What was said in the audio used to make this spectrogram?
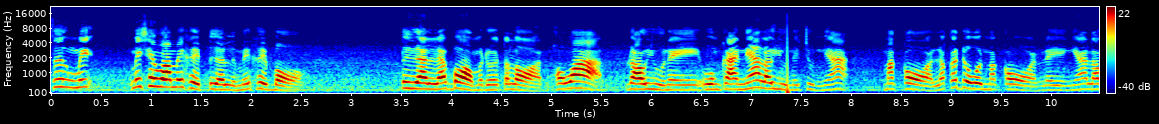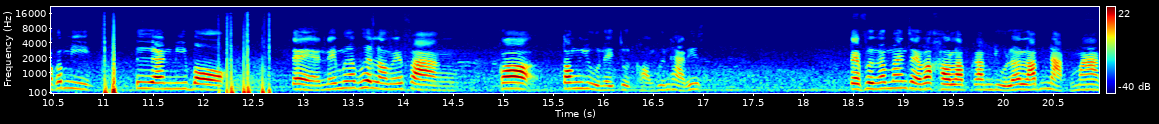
ซึ่งไม่ไม่ใช่ว่าไม่เคยเตือนหรือไม่เคยบอก เตือนและบอกมาโดยตลอด เพราะว่าเราอยู่ในวงการเนี้ยเราอยู่ในจุดเนี้ยมาก่อนแล้วก็โดนมาก่อนอะไรอย่างเงี้ยเราก็มีเตือนมีบอก แต่ในเมื่อเพื่อนเราไม่ฟัง ก็ต้องอยู่ในจุดของพื้นฐานที่ แต่เฟิร์นก็มั่นใจว่าเขารับกรรมอยู่แล้วรับหนักมาก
